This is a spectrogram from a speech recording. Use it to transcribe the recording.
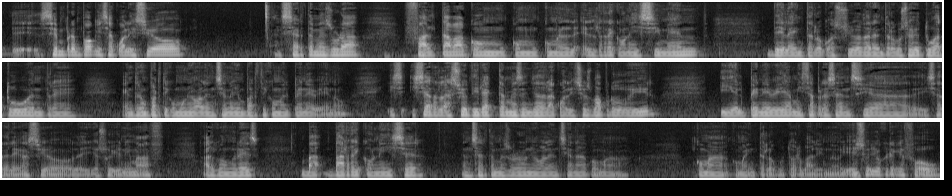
eh, sempre en poc aquesta coalició, en certa mesura, faltava com, com, com el, el reconeixement de la interlocució, de la interlocució de tu a tu entre, entre un partit com Unió Valenciana i un partit com el PNB, no? I aquesta relació directa més enllà de la coalició es va produir i el PNB, amb aquesta presència d'aquesta delegació de Jo soy Unimaz al Congrés, va, va reconèixer en certa mesura Unió Valenciana com a, com a, com a interlocutor vàlid. No? I això jo crec que fou,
